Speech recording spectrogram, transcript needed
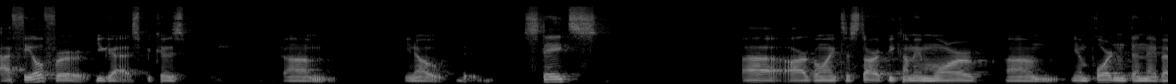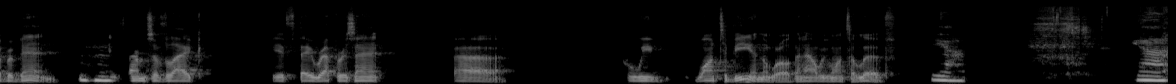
I feel for you guys because, um, you know, states uh, are going to start becoming more um, important than they've ever been Mhm. in terms of like if they represent uh, who we want to be in the world and how we want to live. Yeah. Yeah.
